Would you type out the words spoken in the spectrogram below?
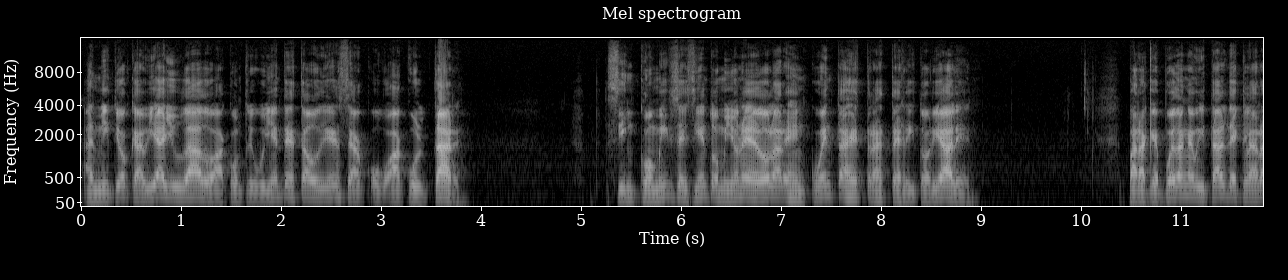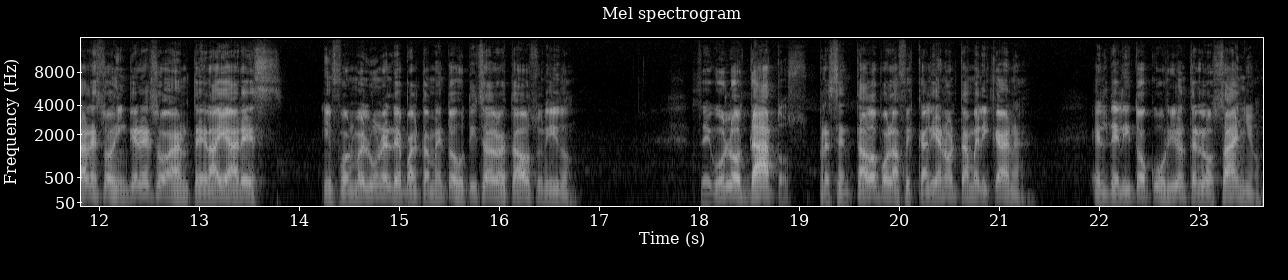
admitió que había ayudado a contribuyentes estadounidenses a ocultar 5.600 millones de dólares en cuentas extraterritoriales para que puedan evitar declarar esos ingresos ante el IRS, informó el lunes el Departamento de Justicia de los Estados Unidos. Según los datos presentados por la Fiscalía Norteamericana, el delito ocurrió entre los años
